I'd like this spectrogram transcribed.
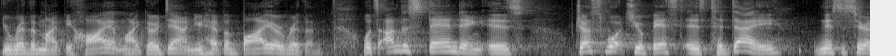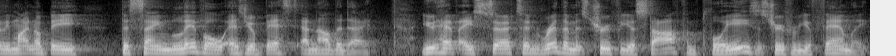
Your rhythm might be high, it might go down. You have a biorhythm. What's understanding is just what your best is today necessarily might not be the same level as your best another day. You have a certain rhythm. It's true for your staff, employees, it's true for your family.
